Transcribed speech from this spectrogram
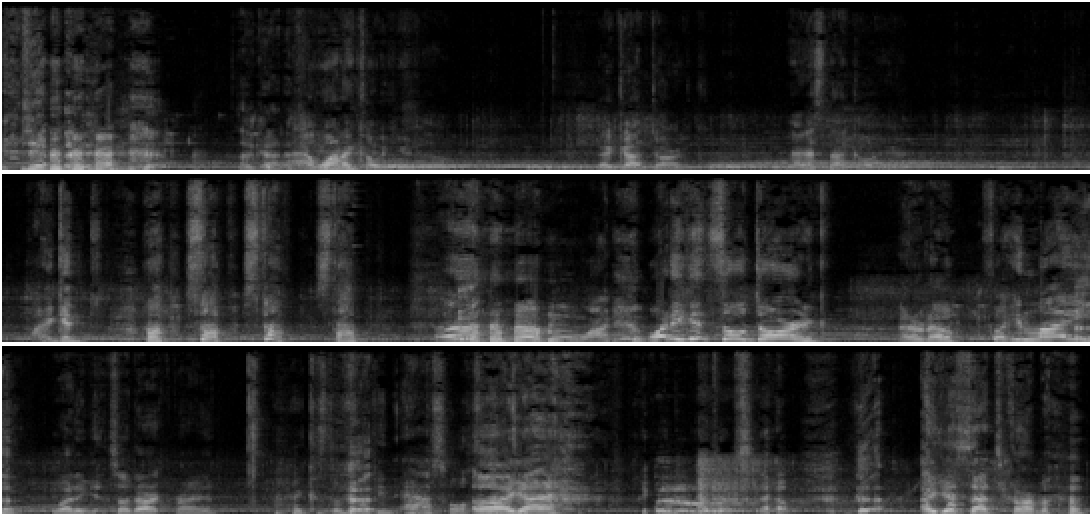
oh god. I want to go here though. It got dark. Now let's not go here. I get. Ah, stop! Stop! Stop! why? Why did it get so dark? I don't know. Fucking light! Why did it get so dark, Bryan? Because the fucking asshole. Oh, I got it. I guess that's karma.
